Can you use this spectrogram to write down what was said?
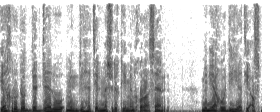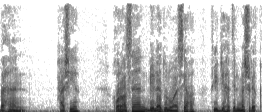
يخرج الدجال من جهة المشرق من خراسان من يهودية أصبهان. حاشية خراسان بلاد واسعة في جهة المشرق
